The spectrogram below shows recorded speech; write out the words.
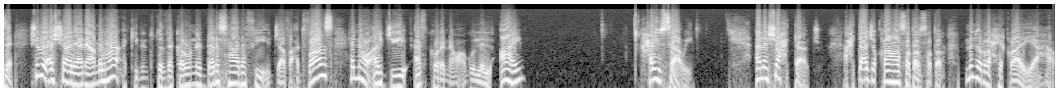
زين شنو الأشياء اللي أنا أعملها؟ أكيد أنتم تتذكرون الدرس هذا في الجافا advance إنه أجي أذكر إنه أقول لل I حيساوي أنا شو أحتاج؟ أحتاج أقرأها سطر سطر. من راح يقرأ لي إياها؟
